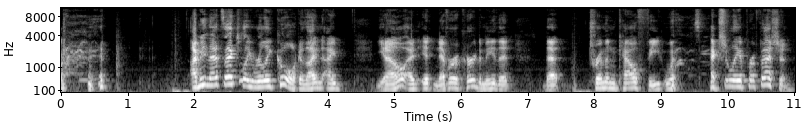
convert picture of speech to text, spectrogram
I mean, that's actually really cool because I, I, you know, I, it never occurred to me that that trimming cow feet was actually a profession.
